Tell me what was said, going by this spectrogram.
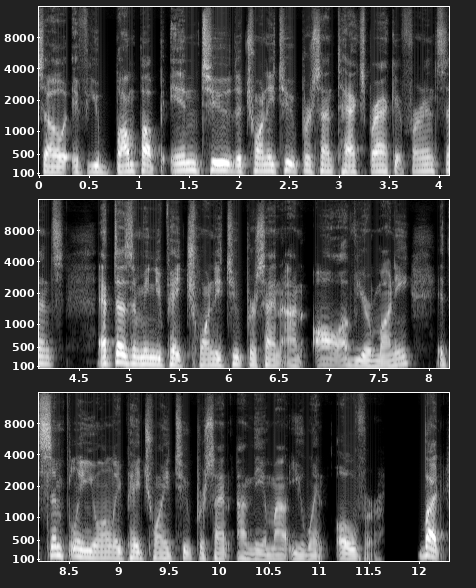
So if you bump up into the 22% tax bracket, for instance, that doesn't mean you pay 22% on all of your money. It's simply you only pay 22% on the amount you went over. But,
